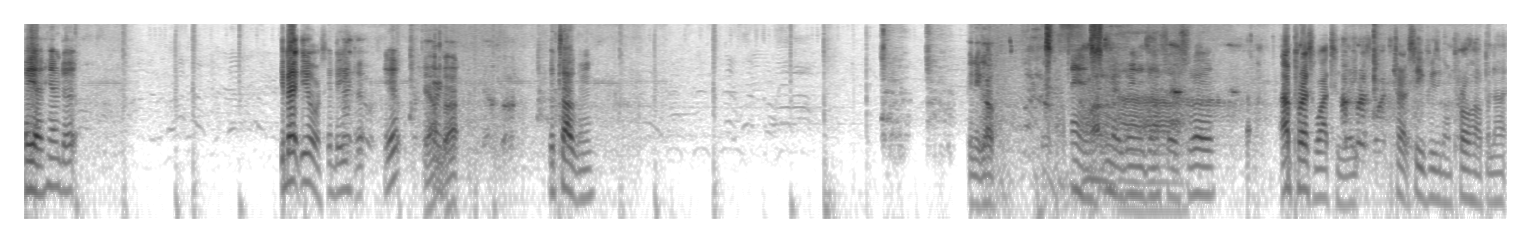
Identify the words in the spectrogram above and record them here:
Yeah, him do it. Get back to yours. Good D. Yep. Yeah, I'm done. Good talk, man. Here you go. Man, I made Beanie jump so slow. I pressed Y too late. Try to see if he's gonna pro hop or not.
